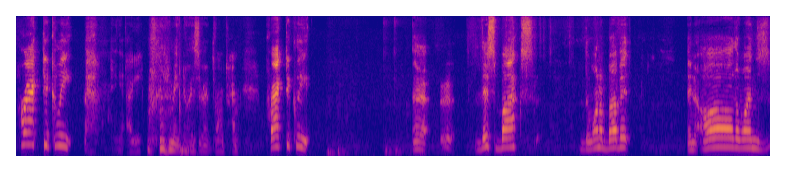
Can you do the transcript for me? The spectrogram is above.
practically, you made noise at the wrong time. Practically, uh, this box, the one above it, and all the ones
